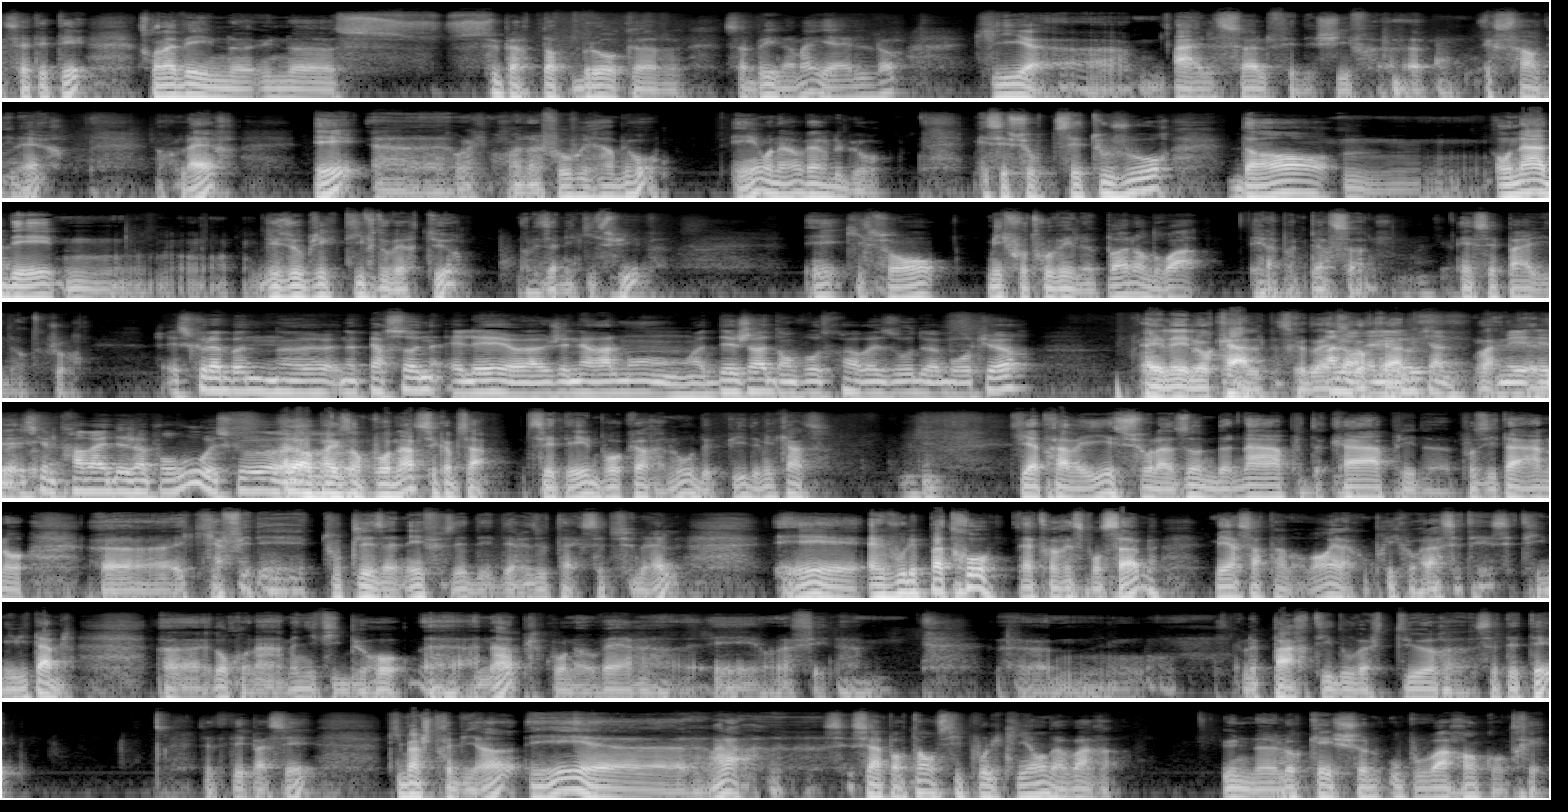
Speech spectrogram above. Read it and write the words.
cet été, parce qu'on avait une, une super top broker, Sabrina Maiello, qui euh, à elle seule fait des chiffres euh, extraordinaires dans l'air. Et euh, il faut ouvrir un bureau. Et on a ouvert le bureau. Mais c'est c'est toujours dans... hum, on a des, hum, des objectifs d'ouverture dans les années qui suivent et qui sont... Mais il faut trouver le bon endroit et la bonne personne. Et c'est pas évident toujours. Est-ce que la bonne euh, personne, elle est euh, généralement déjà dans votre réseau de broker Elle est locale, parce qu'elle doit être Alors, elle est locale. locale. Ouais, mais est-ce qu'elle travaille déjà pour vous Est-ce que euh, Alors, par exemple, pour Naples, c'est comme ça. C'était une broker à nous depuis 2015. Qui a travaillé sur la zone de Naples, de Capri, de Positano, euh, et qui a fait des, toutes les années, faisait des, des résultats exceptionnels. Et elle voulait pas trop être responsable, mais à un certain moment, elle a compris que voilà, c'était, c'était inévitable. Euh, donc, on a un magnifique bureau euh, à Naples qu'on a ouvert euh, et on a fait la- euh, le party d'ouverture euh, cet été, cet été passé, qui marche très bien. Et euh, voilà, c'est important aussi pour le client d'avoir une location où pouvoir rencontrer.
